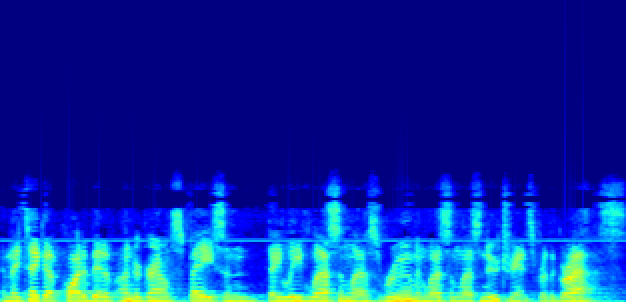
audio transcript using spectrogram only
And they take up quite a bit of underground space, and they leave less and less room and less and less nutrients for the grass.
